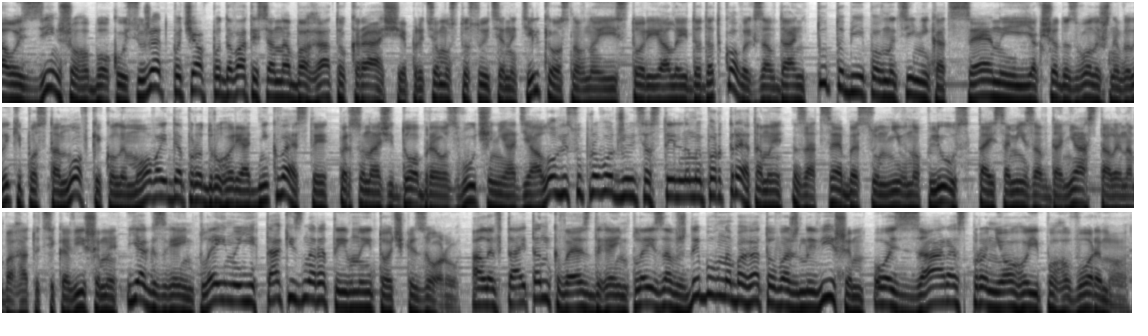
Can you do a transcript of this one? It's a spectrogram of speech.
А ось з іншого боку, сюжет почав подаватися набагато краще. При цьому стосується не тільки основної історії, але й додаткових завдань. Тут тобі і повноцінні катсцени, і якщо дозволиш невеликі постановки, коли мова йде про другорядні квести. Персонажі добре озвучені, а діалоги супроводжуються стильними портретами. За це безсумнівно плюс. Та й самі завдання стали набагато цікавішими, як з геймплейної, так і з наративної точки зору. Але в Titan Quest геймплей завжди був набагато важливішим. Ось зараз про нього і поговоримо.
